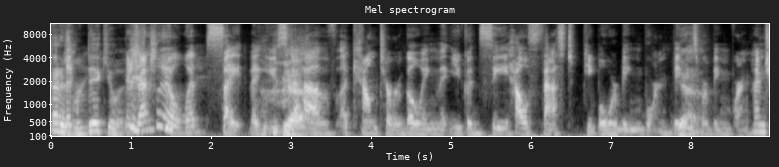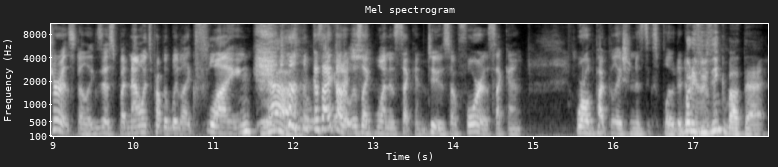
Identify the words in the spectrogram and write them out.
That is There- ridiculous. There's actually a website that used Yeah. to have a counter going that you could see how fast people were being born, babies Yeah. were being born. I'm sure it still exists, but now it's probably like flying. yeah. Because I thought it was like one a second too. So four a second. World population has exploded. But if you think about that,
